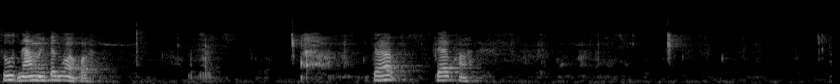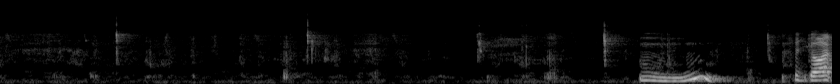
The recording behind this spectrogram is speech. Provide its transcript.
สูตรน้ำมันจะงอกกว่าแซ่บแซ่บค่ะอืมสุดยอด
